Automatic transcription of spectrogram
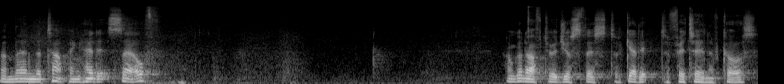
And then the tapping head itself. I'm going to have to adjust this to get it to fit in, of course.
